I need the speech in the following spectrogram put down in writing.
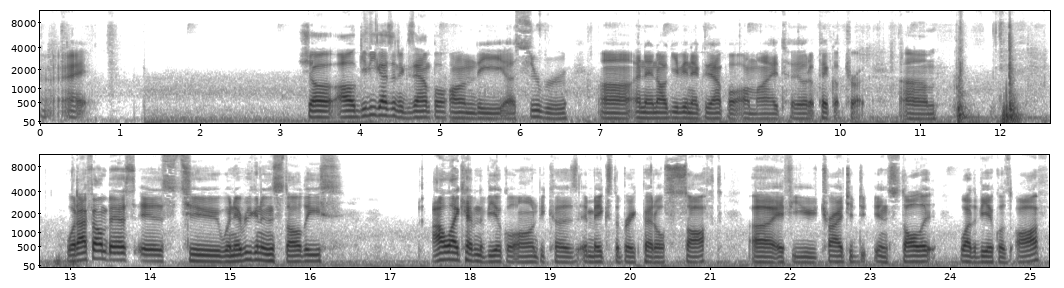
All right. So I'll give you guys an example on the uh, Subaru, uh, and then I'll give you an example on my Toyota pickup truck. Um, what I found best is to, whenever you're going to install these, I like having the vehicle on because it makes the brake pedal soft. Uh, if you try to install it while the vehicle is off,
